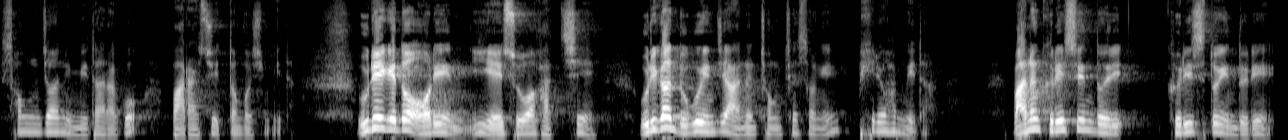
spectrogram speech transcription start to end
성전입니다라고 말할 수 있던 것입니다. 우리에게도 어린 이 예수와 같이 우리가 누구인지 아는 정체성이 필요합니다. 많은 그리스인들이, 그리스도인들이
